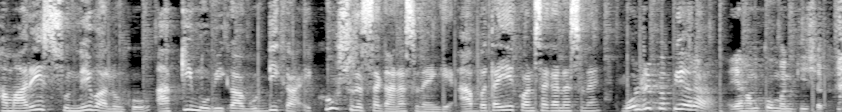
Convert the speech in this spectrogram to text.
हमारे सुनने वालों को आपकी मूवी का गुड्डी का एक खूबसूरत सा गाना सुनाएँगे। आप बताइए कौन सा गाना सुनाए? बोल रहे पपियारा या हमको मन की शक्ति।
